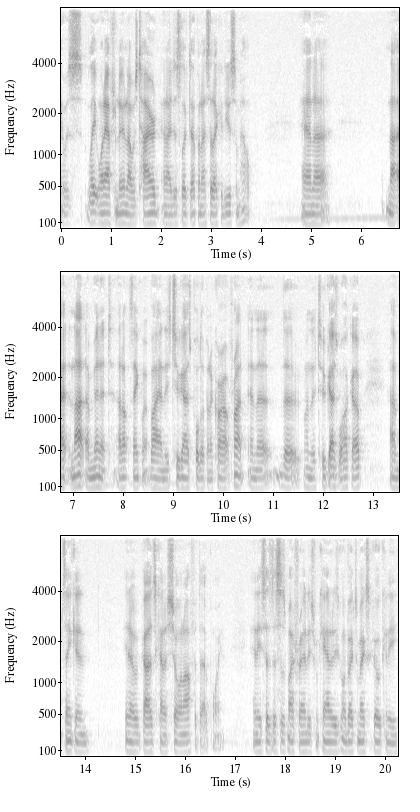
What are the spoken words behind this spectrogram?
It was late one afternoon. I was tired, and I just looked up and I said I could use some help. And uh, not not a minute I don't think went by, and these two guys pulled up in a car out front. And the the when the two guys walk up, I'm thinking, you know, God's kind of showing off at that point. And he says, "This is my friend. He's from Canada. He's going back to Mexico. Can he,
